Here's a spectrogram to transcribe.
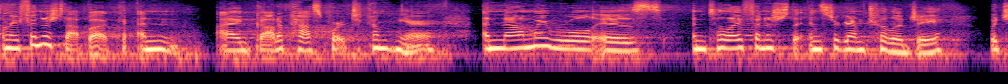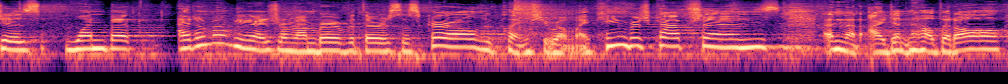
And I finished that book and I got a passport to come here. And now my rule is until I finish the Instagram trilogy, which is one book. I don't know if you guys remember, but there was this girl who claimed she wrote my Cambridge captions and that I didn't help at all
